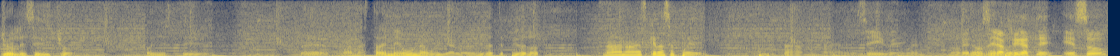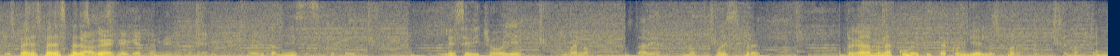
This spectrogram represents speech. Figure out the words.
yo les he dicho, oye, este, eh, nada más tráeme una, güey, ahorita te pido la otra. No, no, es que no se puede. Puta madre, Sí, güey. Bueno, no- Pero no mira, fíjate, eso. Espera, espera, espera, Ah, espera. ok, espera. ok, ok, termina, termina. Y ahorita me dices qué pedo. Les he dicho, oye, bueno, está bien, no te puedes esperar. Regálame una cubetita con hielos para que se mantenga.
